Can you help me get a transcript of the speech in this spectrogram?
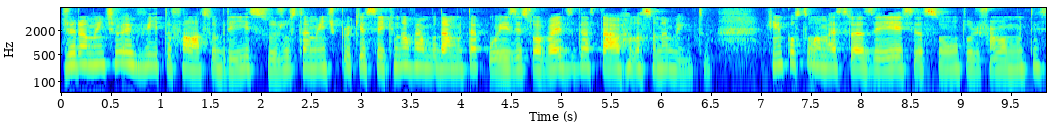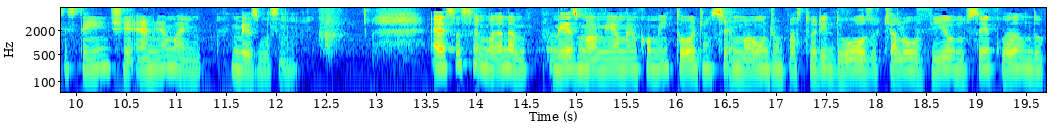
Geralmente eu evito falar sobre isso justamente porque sei que não vai mudar muita coisa e só vai desgastar o relacionamento. Quem costuma mais trazer esse assunto de forma muito insistente é minha mãe, mesmo assim. Essa semana mesmo a minha mãe comentou de um sermão de um pastor idoso que ela ouviu, não sei quando,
